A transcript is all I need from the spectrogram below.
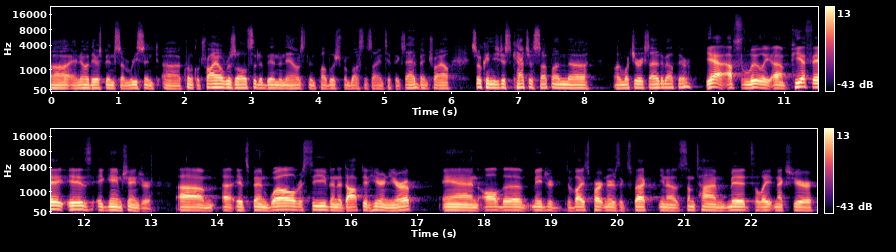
Uh, I know there's been some recent uh, clinical trial results that have been announced and published from Boston Scientific's Advent trial. So can you just catch us up on, uh, on what you're excited about there? Yeah, absolutely. Uh, PFA is a game changer. Um, uh, it's been well received and adopted here in Europe, and all the major device partners expect, you know, sometime mid to late next year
